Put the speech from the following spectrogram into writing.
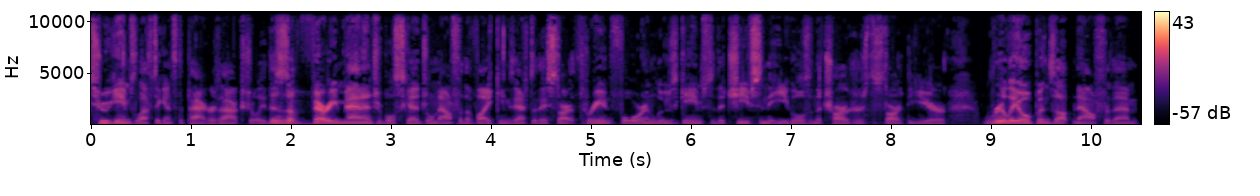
two games left against the Packers, actually. This is a very manageable schedule now for the Vikings after they start three and four and lose games to the Chiefs and the Eagles and the Chargers to start the year. Really opens up now for them.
